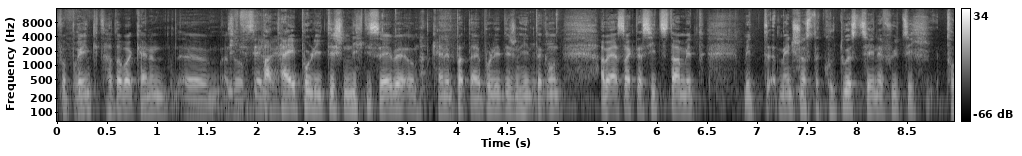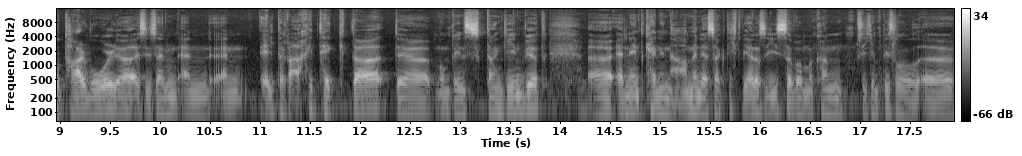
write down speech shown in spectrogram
verbringt, hat aber keinen äh, also nicht parteipolitischen, nicht dieselbe und keinen parteipolitischen Hintergrund. Aber er sagt, er sitzt da mit, mit Menschen aus der Kulturszene, fühlt sich total wohl. Ja. Es ist ein, ein, ein älterer Architekt da, der, um den es dann gehen wird. Äh, er nennt keine Namen, er sagt nicht, wer das ist, aber man kann sich ein bisschen äh,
